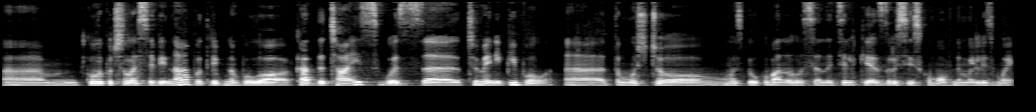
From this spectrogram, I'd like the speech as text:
ем, коли почалася війна, потрібно було cut the ties with е, too many people, е, тому що ми спілкувалися не тільки з російськомовними людьми,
